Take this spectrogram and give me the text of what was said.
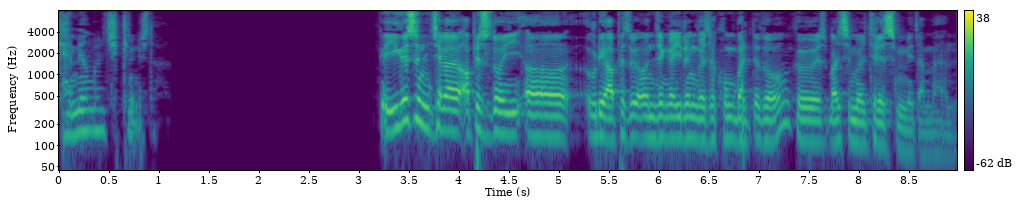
계명을 지키는 것이다. 그러니까 이것은 제가 앞에서도 어, 우리 앞에서 언젠가 이런 것을 공부할 때도 그 말씀을 드렸습니다만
